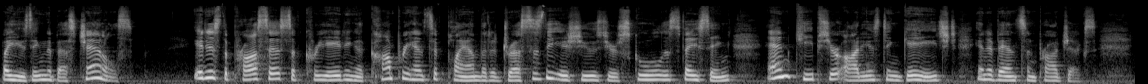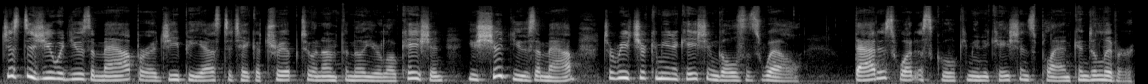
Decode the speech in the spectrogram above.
by using the best channels. It is the process of creating a comprehensive plan that addresses the issues your school is facing and keeps your audience engaged in events and projects. Just as you would use a map or a GPS to take a trip to an unfamiliar location, you should use a map to reach your communication goals as well. That is what a school communications plan can deliver,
